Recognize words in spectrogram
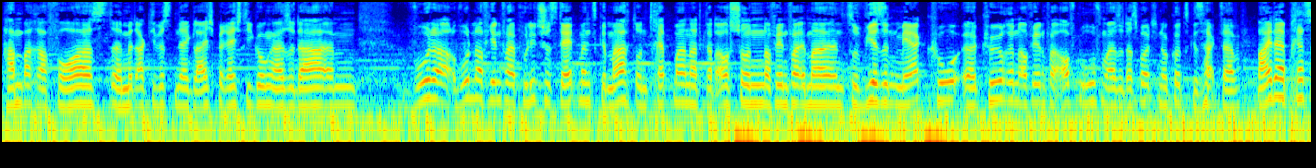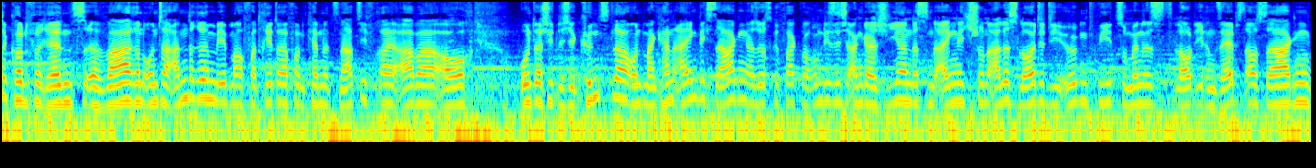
Hambacher Forst, äh, mit Aktivisten der Gleichberechtigung. Also da ähm, wurde, wurden auf jeden Fall politische Statements gemacht und Trettmann hat gerade auch schon auf jeden Fall immer zu Wir sind mehr äh, Chören auf jeden Fall aufgerufen. Also das wollte ich nur kurz gesagt haben. Bei der Pressekonferenz äh, waren unter anderem eben auch Vertreter von Chemnitz Nazifrei, aber auch unterschiedliche Künstler und man kann eigentlich sagen, also du hast gefragt, warum die sich engagieren, das sind eigentlich schon alles Leute, die irgendwie, zumindest laut ihren Selbstaussagen,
